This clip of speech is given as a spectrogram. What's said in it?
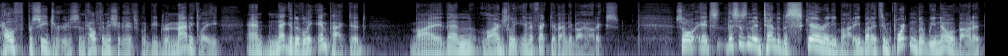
health procedures and health initiatives would be dramatically and negatively impacted by then largely ineffective antibiotics. So it's this isn't intended to scare anybody, but it's important that we know about it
